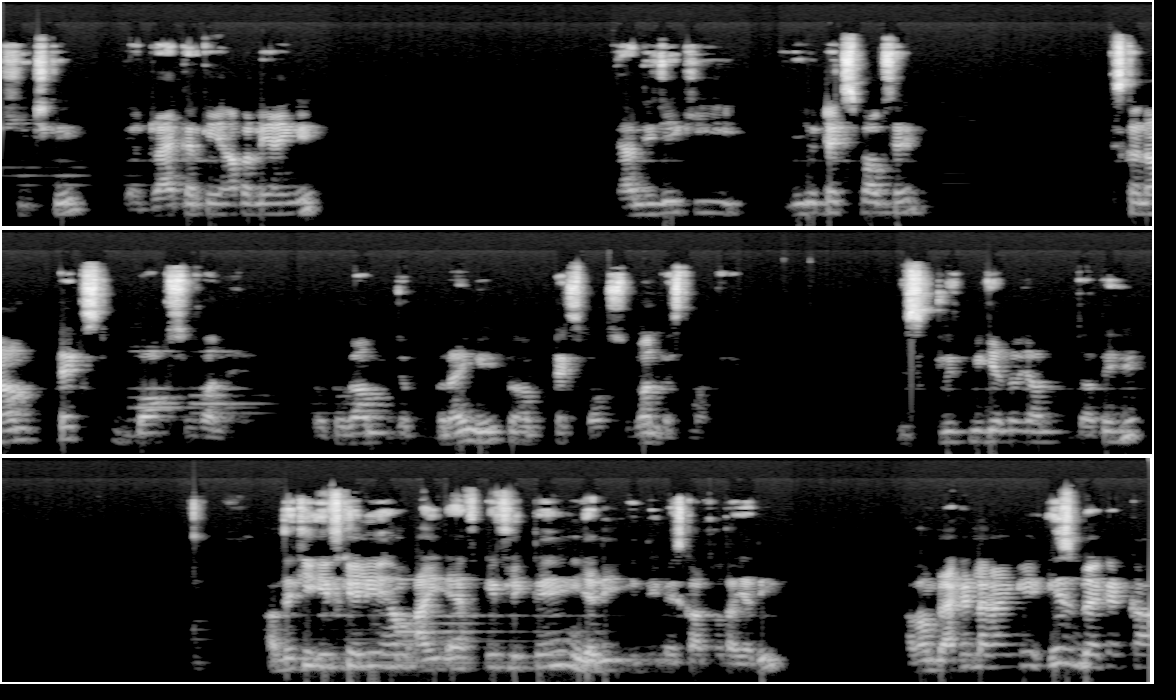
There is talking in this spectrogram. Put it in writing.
खींच के या ड्रैग करके यहाँ पर ले आएँगे। ध्यान दीजिए कि जो टेक्स्ट बॉक्स है इसका नाम टेक्स्ट बॉक्स वन है। तो प्रोग्राम जब बनाएँगे तो हम टेक्स्ट बॉक्स वन का इस्तेमाल करेंगे। इस क्लिक के अंदर जा, जाते हैं। अब देखिए इफ़ के लिए हम आई एफ़ इफ़ लिखते हैं। यदि हिंदी में इसका अर्थ होता है यदि। अब हम ब्रैकेट लगाएँगे। इस ब्रैकेट का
